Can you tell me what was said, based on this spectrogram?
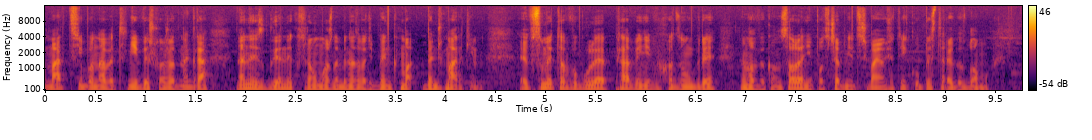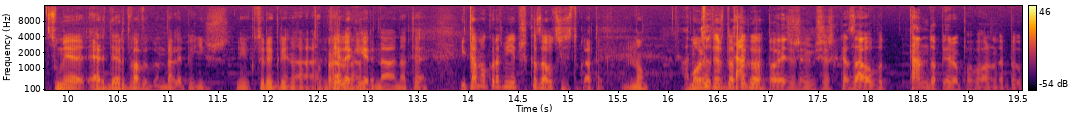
martwi, bo nawet nie wyszła żadna gra na Next Geny, którą można by nazwać benchma- benchmarkiem. E, W sumie to w ogóle prawie nie wychodzą gry na nowe konsole, niepotrzebnie trzymają się tej kupy starego złomu. W sumie RDR 2 wygląda lepiej niż niektóre gry na To wiele prawda. gier na, na te. I tam akurat mi nie przeszkadzało 30 klatek. No. A Może tu- też Tam dlatego, bym powiedział, że mi przeszkadzało, bo tam dopiero powolny był.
